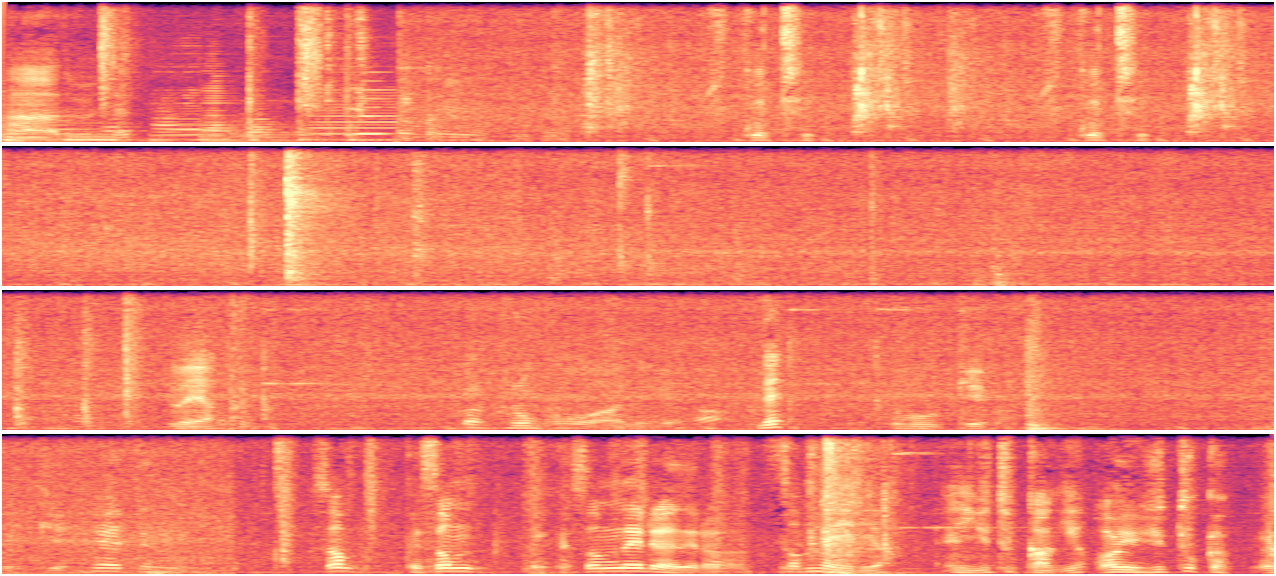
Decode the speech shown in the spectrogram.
하나, 둘, 셋. 죽거트. 죽거트. 왜요? 그건 그런 거 아니에요? 네? 뭐 이렇게 이렇게 해야 되는 썸, 그 썸, 그러니까 썸네일이 아니라 썸네일이요? 아니, 유튜브 각이요? 아 유튜브 각 응.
